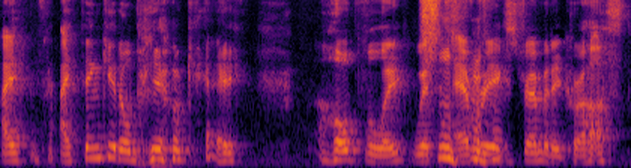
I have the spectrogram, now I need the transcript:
I I think it'll be okay. Hopefully, with every extremity crossed.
